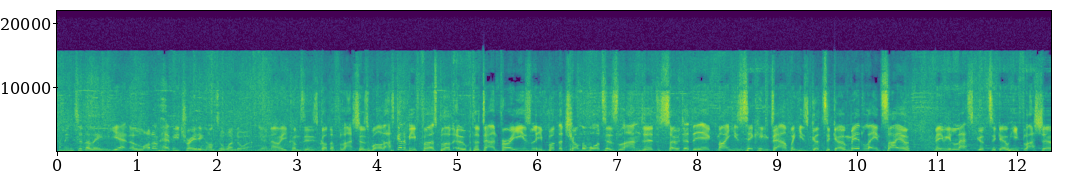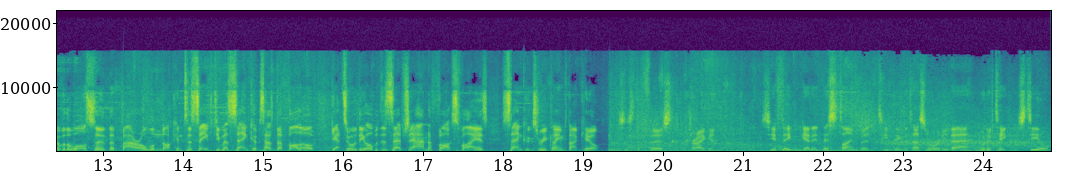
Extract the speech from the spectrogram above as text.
come into the lane yet. A lot of heavy trading onto Wunderwear. Yeah, now he comes in. He's got the flash as well. That's going to be first blood over to Dan very easily, but the Chum the Waters landed. So did the Ignite. He's ticking down, but he's good to go. Mid lane, Sayo maybe less good to go. He flashed over the wall, so the barrel will knock him to safety, but Sencux has the follow-up. Gets him with the Orb Deception and the Foxfires. Sencux reclaims that kill. This is the first Dragon. See if they can get it this time, but Team Dignitas is already there. Would have taken a steal.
